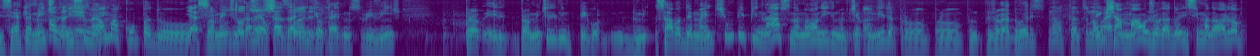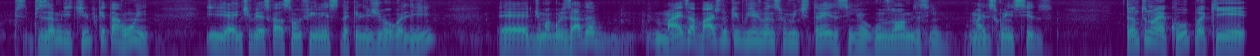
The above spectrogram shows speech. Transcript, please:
e certamente Isso é isso, não é uma culpa do. E assim provavelmente o é o Casarim, que é o né? técnico sub-20. Pro- ele- provavelmente ele pegou. domi- sábado de manhã tinha um pipinaço na mão ali, que não tinha comida pro, pro, pro, pros jogadores. Não, tanto não Tem que é. chamar o jogador em cima da hora. Não, precis- precisamos de ti porque tá ruim. E a gente vê a escalação do Figueirense daquele jogo ali. é, de uma gurizada mais abaixo do que vinha jogando sub-23, assim. Alguns nomes, assim, mais desconhecidos. Tanto não é culpa que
